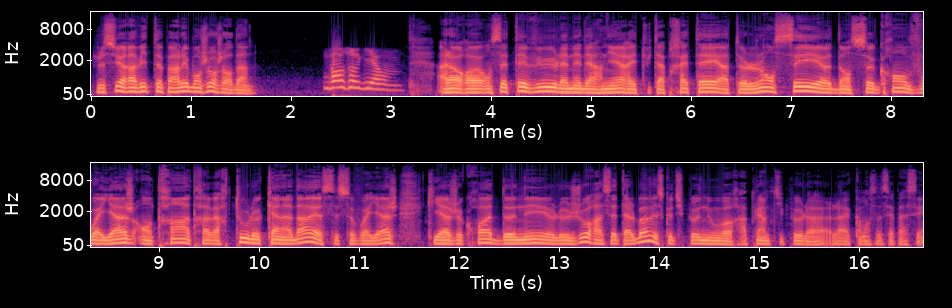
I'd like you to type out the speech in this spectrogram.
Je suis ravi de te parler, bonjour Jordan. Bonjour Guillaume. Alors, euh, on s'était vu l'année dernière et tu t'apprêtais à te lancer euh, dans ce grand voyage en train à travers tout le Canada. Et c'est ce voyage qui a, je crois, donné le jour à cet album. Est-ce que tu peux nous rappeler un petit peu là, comment ça s'est passé?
